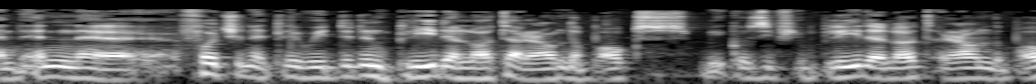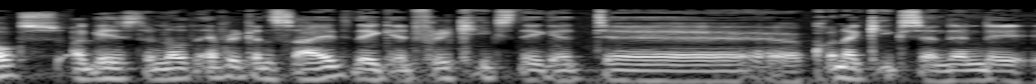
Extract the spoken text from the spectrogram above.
and then, uh, fortunately, we didn't bleed a lot around the box because if you bleed a lot around the box against the North African side, they get free kicks, they get uh, corner kicks, and then they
